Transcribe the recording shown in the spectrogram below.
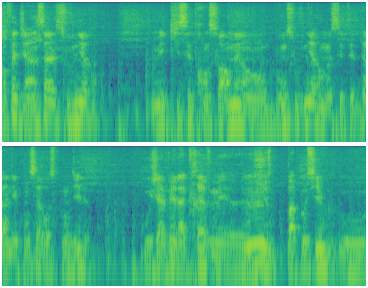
En fait, j'ai un sale souvenir, mais qui s'est transformé en bon souvenir. Moi, c'était le dernier concert au Splendide, où j'avais la crève, mais euh, Mhm. juste pas possible, où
